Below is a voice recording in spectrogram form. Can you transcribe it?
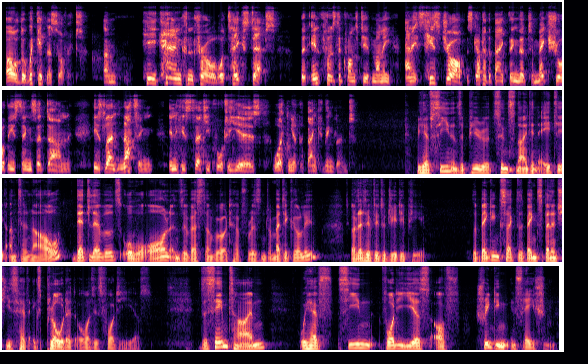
Oh, the wickedness of it. Um, he can control or take steps that influence the quantity of money, and it's his job as governor of the Bank of England to make sure these things are done. He's learnt nothing in his 30, 40 years working at the Bank of England. We have seen in the period since 1980 until now, debt levels overall in the Western world have risen dramatically relatively to GDP. The banking sector, the bank's balance sheets have exploded over these 40 years. At the same time, we have seen 40 years of shrinking inflation.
